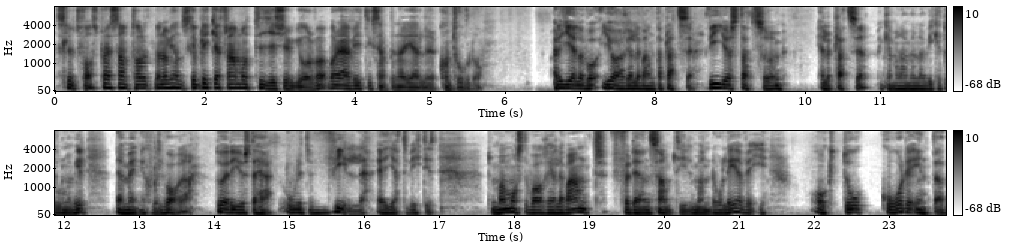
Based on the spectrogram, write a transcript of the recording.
slutfas på det här samtalet, men om vi ändå ska blicka framåt 10-20 år, var, var är vi till exempel när det gäller kontor då? Ja, det gäller att göra relevanta platser. Vi gör stadsrum, eller platser, det kan man använda vilket ord man vill, där människor vill vara. Då är det just det här, ordet vill är jätteviktigt. Man måste vara relevant för den samtid man då lever i. Och då går det inte att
